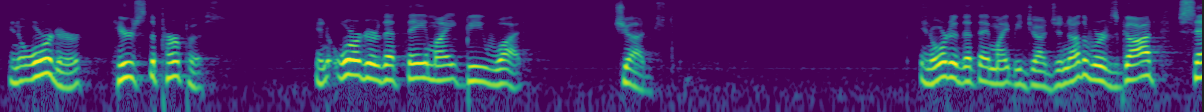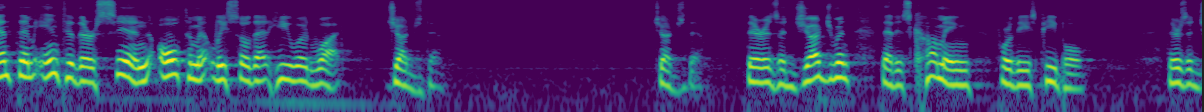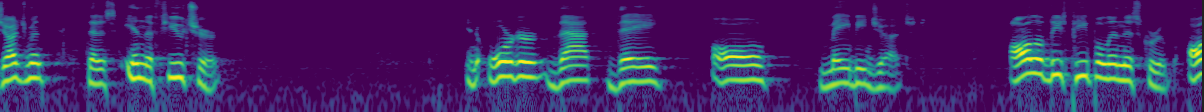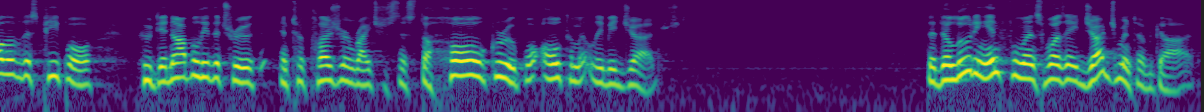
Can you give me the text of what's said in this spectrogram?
In order, here's the purpose in order that they might be what? Judged. In order that they might be judged. In other words, God sent them into their sin ultimately so that He would what? Judge them. Judge them. There is a judgment that is coming for these people. There's a judgment that is in the future in order that they all may be judged. All of these people in this group, all of this people who did not believe the truth and took pleasure in righteousness, the whole group will ultimately be judged. The deluding influence was a judgment of God,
